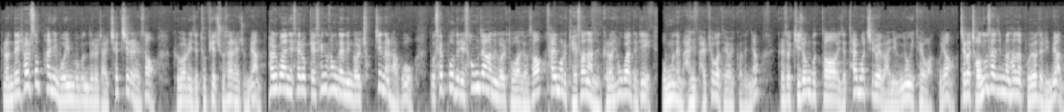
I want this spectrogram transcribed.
그런데 혈소판이 모인 부분들을 잘 채취를 해서 그거를 이제 두피에 주사를 해주면 혈관이 새롭게 생성되는 걸 촉진을 하고 또 세포들이 성장하는 걸 도와줘서 탈모를 개선하는 그런 효과들이 논문에 많이 발표가 되어 있거든요. 그래서 기존부터 이제 탈모 치료에 많이 응용이 되어 왔고요. 제가 전후 사진만 하나 보여드리면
